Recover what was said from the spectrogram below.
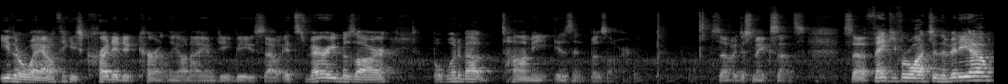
either way, I don't think he's credited currently on IMDb. So it's very bizarre. But what about Tommy isn't bizarre? So it just makes sense. So thank you for watching the video.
